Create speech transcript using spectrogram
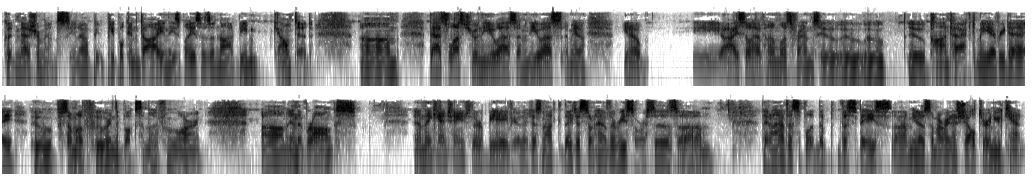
good measurements. You know, p- people can die in these places and not be counted. Um, that's less true in the U.S. I mean, the U.S. I mean, you know, I still have homeless friends who who who who contact me every day. Who some of who are in the book, some of who aren't. Um, in the Bronx, and they can't change their behavior. They're just not. They just don't have the resources. Um, they don't have the spl- the, the space. Um, you know, some are in a shelter, and you can't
